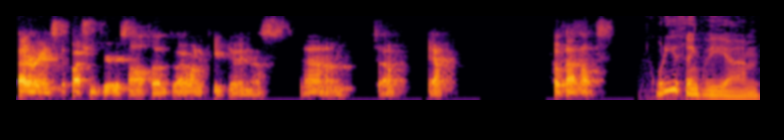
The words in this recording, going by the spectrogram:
better answer the question for yourself of do I want to keep doing this? Um, so yeah, hope that helps. What do you think the um,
